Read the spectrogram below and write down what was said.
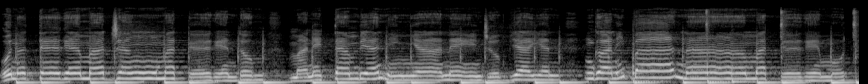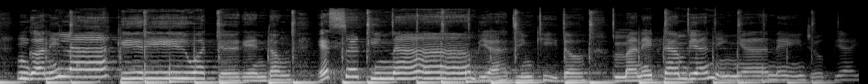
Unatege majang matege ndom. Mane tambia ninya ne njobiayen ngani bana matege mot ngani la kiri watege ndong. Esokina bia dinkido mane tambia ninya ne njobiayen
